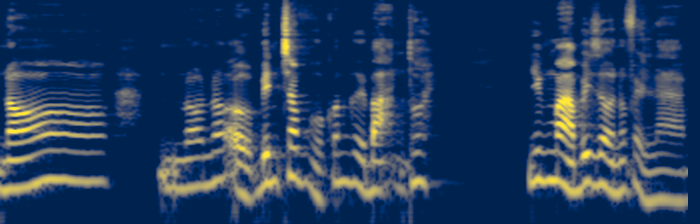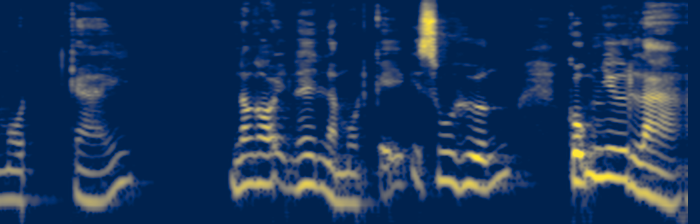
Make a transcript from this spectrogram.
nó nó nó ở bên trong của con người bạn thôi. Nhưng mà bây giờ nó phải là một cái nó gọi lên là một cái cái xu hướng cũng như là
